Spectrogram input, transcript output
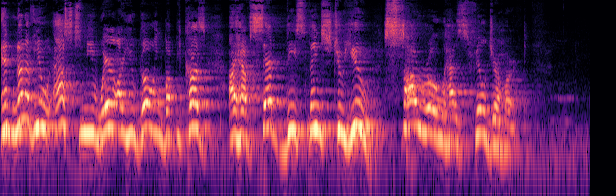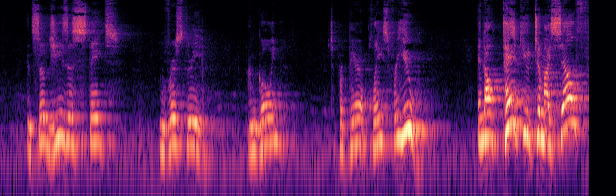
And none of you asks me, Where are you going? But because I have said these things to you, sorrow has filled your heart. And so Jesus states in verse 3 I'm going to prepare a place for you, and I'll take you to myself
